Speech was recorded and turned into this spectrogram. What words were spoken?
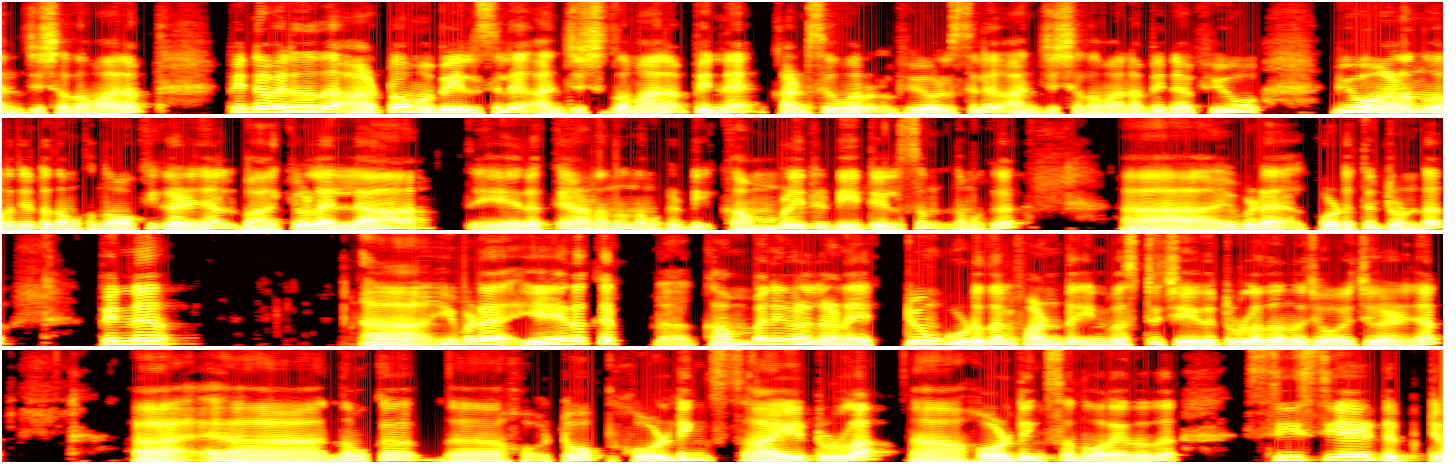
അഞ്ച് ശതമാനം പിന്നെ വരുന്നത് ഓട്ടോമൊബൈൽസിൽ അഞ്ച് ശതമാനം പിന്നെ കൺസ്യൂമർ ഫ്യൂവൽസിൽ അഞ്ച് ശതമാനം. പിന്നെ ഫ്യൂ വ്യൂ ആണെന്ന് പറഞ്ഞിട്ട് നമുക്ക് നോക്കിക്കഴിഞ്ഞാൽ ബാക്കിയുള്ള എല്ലാ ഏതൊക്കെയാണെന്ന് നമുക്ക് കംപ്ലീറ്റ് ഡീറ്റെയിൽസും നമുക്ക് ഇവിടെ കൊടുത്തിട്ടുണ്ട്. പിന്നെ ഇവിടെ ഏതൊക്കെ കമ്പനികളിലാണ് ഏറ്റവും കൂടുതൽ ഫണ്ട് ഇൻവെസ്റ്റ് ചെയ്തിട്ടുള്ളതെന്ന് ചോദിച്ചു കഴിഞ്ഞാൽ നമുക്ക് ടോപ്പ് ഹോൾഡിങ്സ് ആയിട്ടുള്ള ഹോൾഡിങ്സ് എന്ന് പറയുന്നത് സി സി ഐ ഡെപ്റ്റ്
